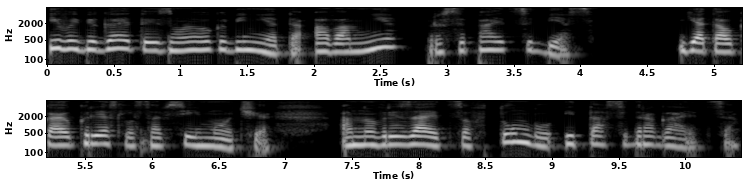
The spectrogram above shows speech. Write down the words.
и выбегает из моего кабинета, а во мне просыпается бес. Я толкаю кресло со всей мочи. Оно врезается в тумбу, и та содрогается.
